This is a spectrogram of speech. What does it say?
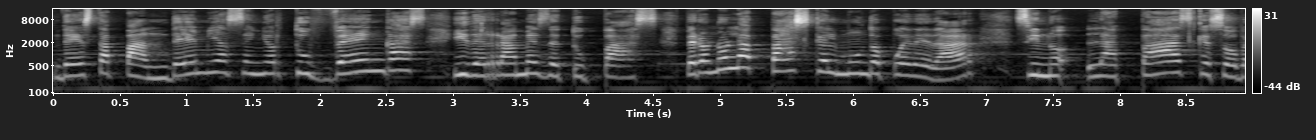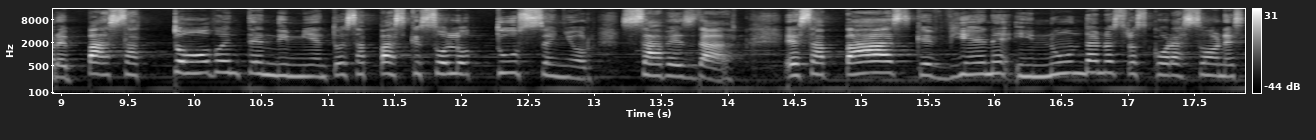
de esta pandemia, Señor, tú vengas y derrames de tu paz, pero no la paz que el mundo puede dar, sino la paz que sobrepasa todo entendimiento, esa paz que solo tú, Señor, sabes dar, esa paz que viene, inunda nuestros corazones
